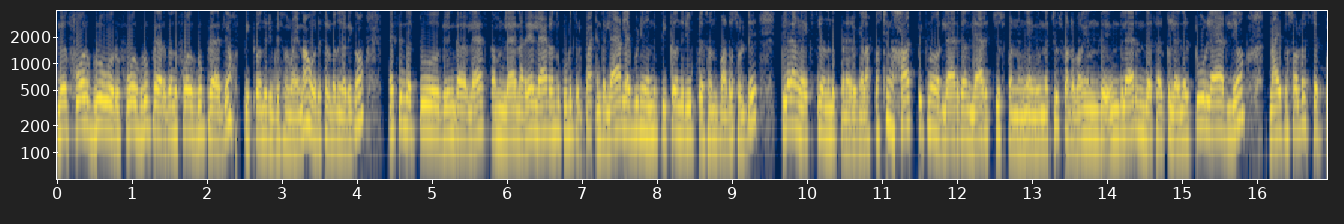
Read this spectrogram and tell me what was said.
இந்த ஃபோர் குரூப் ஒரு ஃபோர் குரூப் லேயர் இருக்கும் அந்த ஃபோர் குரூப் லேயர்லையும் பிக் வந்து ரீப்ளேஸ் பண்ணினா ஒரு ரிசல்ட் வந்து கிடைக்கும். நெக்ஸ்ட் இந்த two green colour layer some layer நிறைய லேயர் வந்து கொடுத்துருப்பேன். இந்த லேயரில் எப்படி நீங்கள் வந்து பிக் வந்து ரீப்ளேஸ் வந்து பண்ணுற சொல்லிட்டு கிளியர் எக்ஸ்பிளைன் வந்து பண்ணிருக்கேன் ஃபஸ்ட்டு ஹார்ட் பிக்னு ஒரு லேயருக்கு அந்த லேயர் சூஸ் பண்ணுங்க. இங்க நான் சூஸ் பண்ணுற பாருங்கள் இந்த இந்த லேயர் இந்த சர்க்கிளில் இந்த டூ லேயர்லையும் நான் இப்போ சொல்கிற ஸ்டெப்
